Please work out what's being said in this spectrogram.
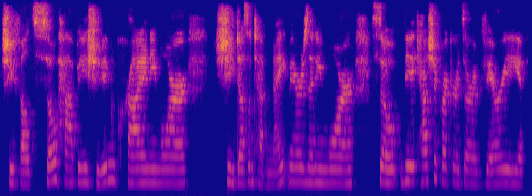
She felt so happy. She didn't cry anymore. She doesn't have nightmares anymore. So the Akashic records are a very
